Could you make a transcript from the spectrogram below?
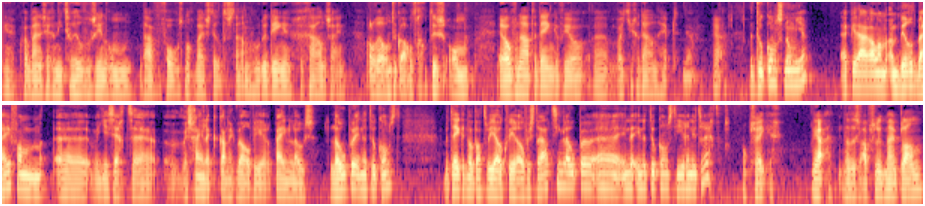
ja, ik wou bijna zeggen, niet zo heel veel zin om daar vervolgens nog bij stil te staan hoe de dingen gegaan zijn. Alhoewel het natuurlijk altijd goed is om erover na te denken van joh, eh, wat je gedaan hebt. De toekomst noem je. Heb je daar al een, een beeld bij van, eh, want je zegt eh, waarschijnlijk kan ik wel weer pijnloos lopen in de toekomst. Betekent dat dat we je ook weer over straat zien lopen eh, in, de, in de toekomst hier in Utrecht? Op zeker. Ja, dat is absoluut mijn plan.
